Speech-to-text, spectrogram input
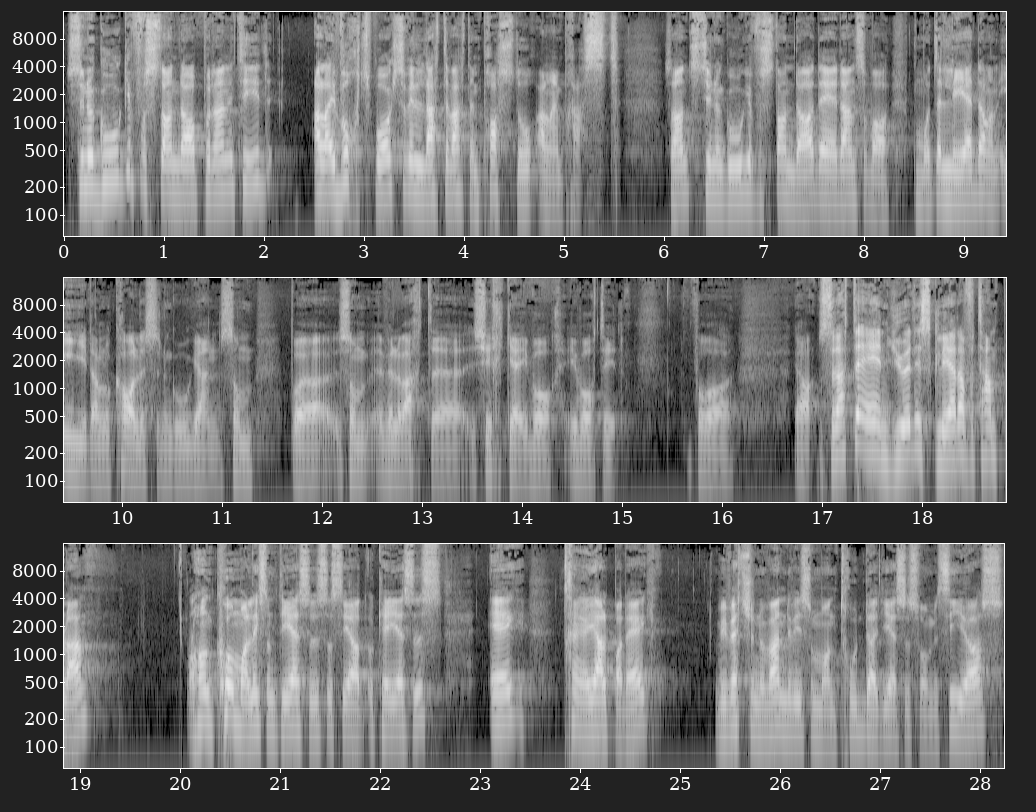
Synagogeforstander på denne tid, eller i vårt språk så ville dette vært en pastor eller en prest. Sant? Synagogeforstander det er den som var på en måte lederen i den lokale synagogen, som, som ville vært eh, kirke i vår, i vår tid. Å, ja. Så dette er en jødisk leder for tempelet. Og Han kommer liksom til Jesus og sier at ok, Jesus, jeg trenger hjelp av deg. Vi vet ikke nødvendigvis om han trodde at Jesus var Messias.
